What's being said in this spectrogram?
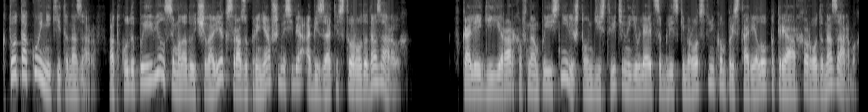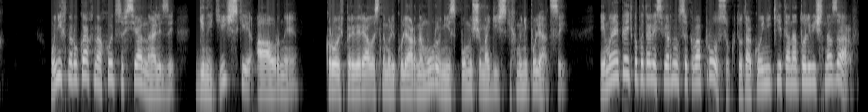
Кто такой Никита Назаров? Откуда появился молодой человек, сразу принявший на себя обязательства рода Назаровых? В коллегии иерархов нам пояснили, что он действительно является близким родственником престарелого патриарха рода Назаровых. У них на руках находятся все анализы – генетические, аурные. Кровь проверялась на молекулярном уровне и с помощью магических манипуляций. И мы опять попытались вернуться к вопросу, кто такой Никита Анатольевич Назаров.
